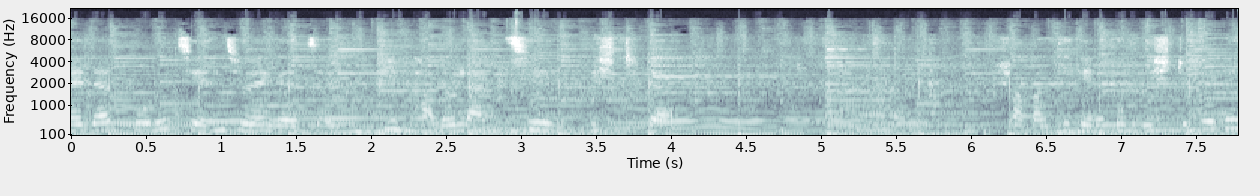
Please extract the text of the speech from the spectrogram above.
ওয়েদার পুরো চেঞ্জ হয়ে গেছে। কি ভালো লাগছে বৃষ্টিটা। সকাল থেকে এরকম বৃষ্টি পড়ে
